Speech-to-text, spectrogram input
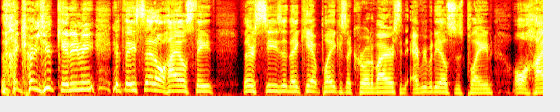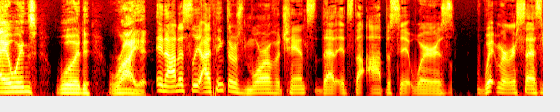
Like, are you kidding me? If they said Ohio State their season they can't play because of coronavirus and everybody else is playing, Ohioans would riot. and honestly, I think there's more of a chance that it's the opposite. Whereas Whitmer says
